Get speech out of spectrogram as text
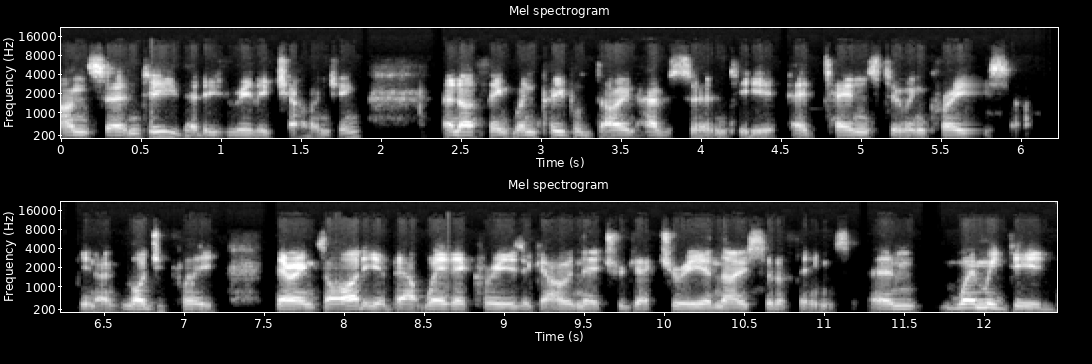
uncertainty that is really challenging. And I think when people don't have certainty, it tends to increase you know, logically their anxiety about where their careers are going, their trajectory, and those sort of things. And when we did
